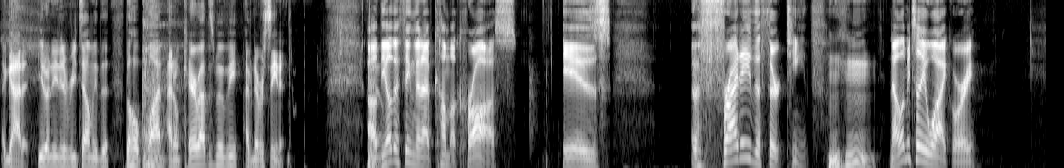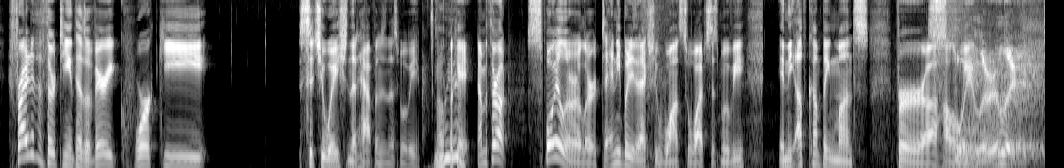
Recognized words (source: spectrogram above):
I got it. You don't need to retell me the, the whole plot. I don't care about this movie. I've never seen it. Uh, know. the other thing that I've come across is uh, Friday the 13th. Mm-hmm. Now, let me tell you why, Corey. Friday the 13th has a very quirky situation that happens in this movie. Oh, yeah. Okay, I'm going to throw out spoiler alert to anybody that actually wants to watch this movie in the upcoming months for uh, Halloween. Spoiler alert.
